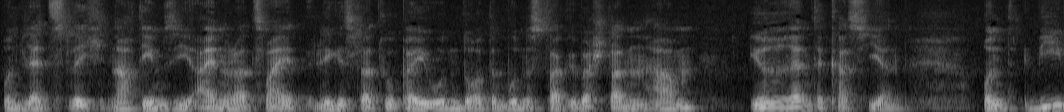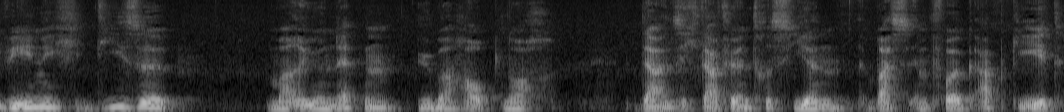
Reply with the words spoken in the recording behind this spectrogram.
und letztlich, nachdem sie ein oder zwei Legislaturperioden dort im Bundestag überstanden haben, ihre Rente kassieren. Und wie wenig diese Marionetten überhaupt noch da, sich dafür interessieren, was im Volk abgeht,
